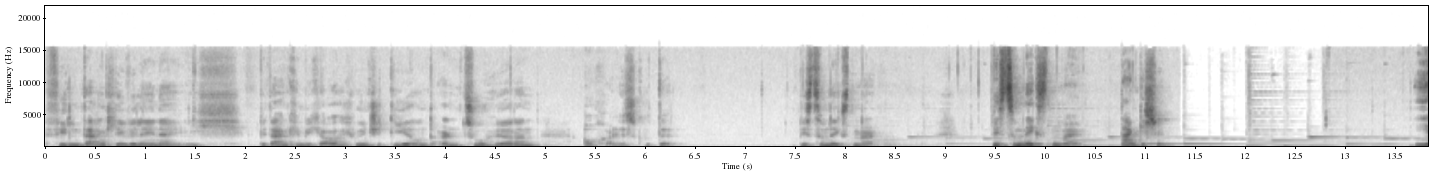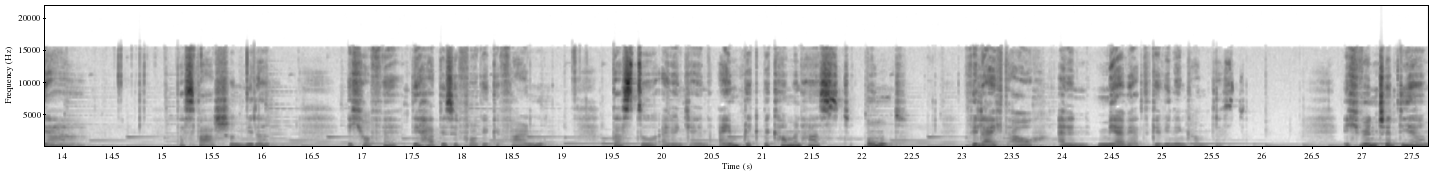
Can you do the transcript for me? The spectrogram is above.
Vielen Dank, liebe Lene. Ich bedanke mich auch. Ich wünsche dir und allen Zuhörern auch alles Gute. Bis zum nächsten Mal. Bis zum nächsten Mal. Dankeschön. Ja, das war's schon wieder. Ich hoffe, dir hat diese Folge gefallen, dass du einen kleinen Einblick bekommen hast und vielleicht auch einen Mehrwert gewinnen konntest. Ich wünsche dir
